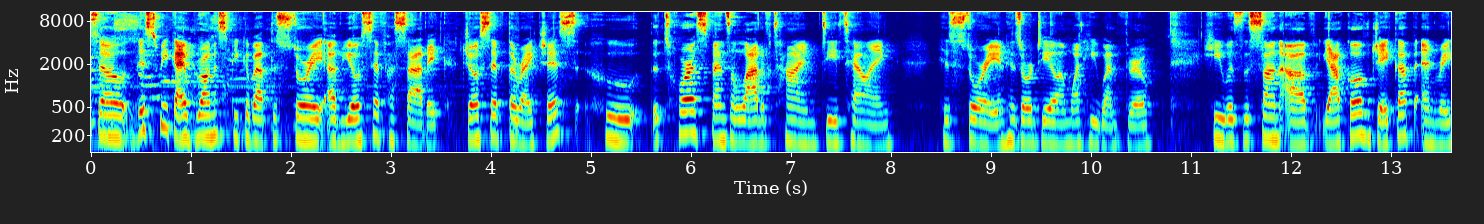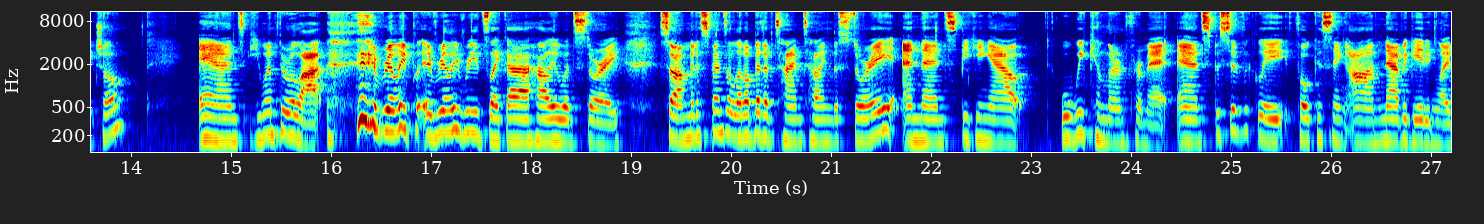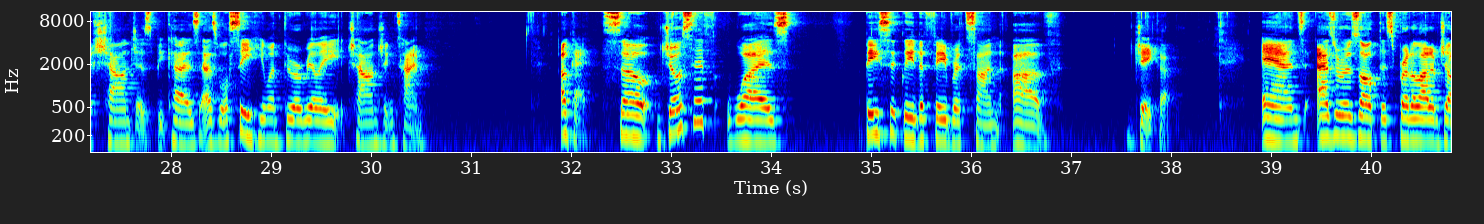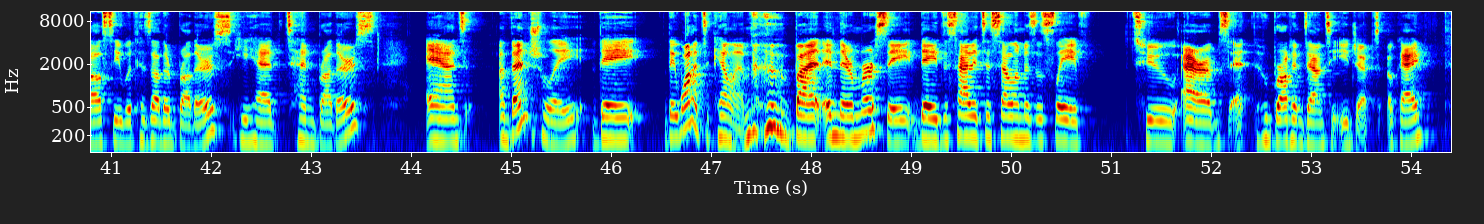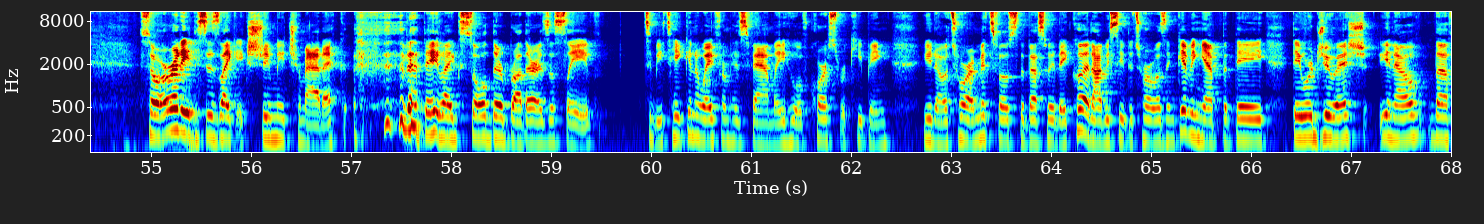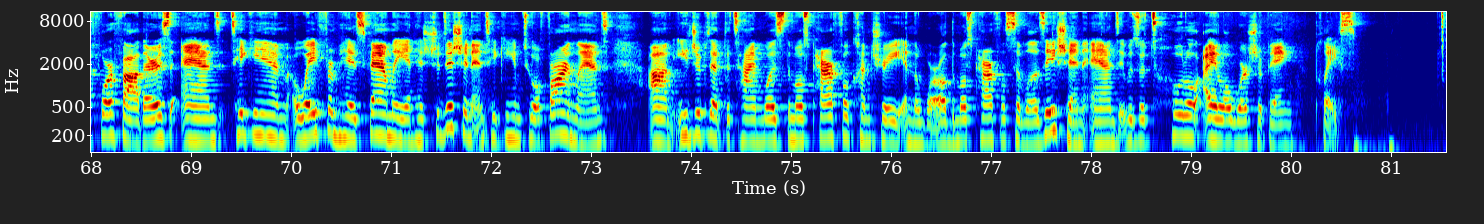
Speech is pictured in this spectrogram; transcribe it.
So, this week I want to speak about the story of Yosef Hasadik, Joseph the Righteous, who the Torah spends a lot of time detailing his story and his ordeal and what he went through. He was the son of Yaakov, Jacob, and Rachel, and he went through a lot. it really it really reads like a Hollywood story. So I'm going to spend a little bit of time telling the story and then speaking out what we can learn from it and specifically focusing on navigating life's challenges because as we'll see he went through a really challenging time. Okay, so Joseph was basically the favorite son of Jacob. And as a result, this bred a lot of jealousy with his other brothers. He had 10 brothers, and eventually they they wanted to kill him, but in their mercy, they decided to sell him as a slave to Arabs who brought him down to Egypt, okay? So already this is like extremely traumatic that they like sold their brother as a slave to be taken away from his family, who of course were keeping, you know, Torah mitzvos the best way they could. Obviously, the Torah wasn't giving yet, but they they were Jewish, you know, the forefathers, and taking him away from his family and his tradition and taking him to a foreign land. Um, Egypt at the time was the most powerful country in the world, the most powerful civilization, and it was a total idol worshiping place.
